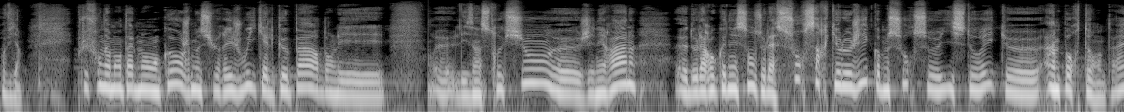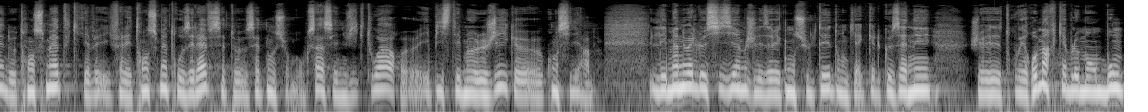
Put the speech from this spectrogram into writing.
revient. Plus fondamentalement encore, je me suis réjoui quelque part dans les, les instructions générales de la reconnaissance de la source archéologique comme source historique importante, hein, de transmettre, qu'il il fallait transmettre aux élèves cette, cette notion. Donc ça, c'est une victoire euh, épistémologique euh, considérable. Les manuels de sixième, je les avais consultés donc il y a quelques années, je les ai trouvés remarquablement bons,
